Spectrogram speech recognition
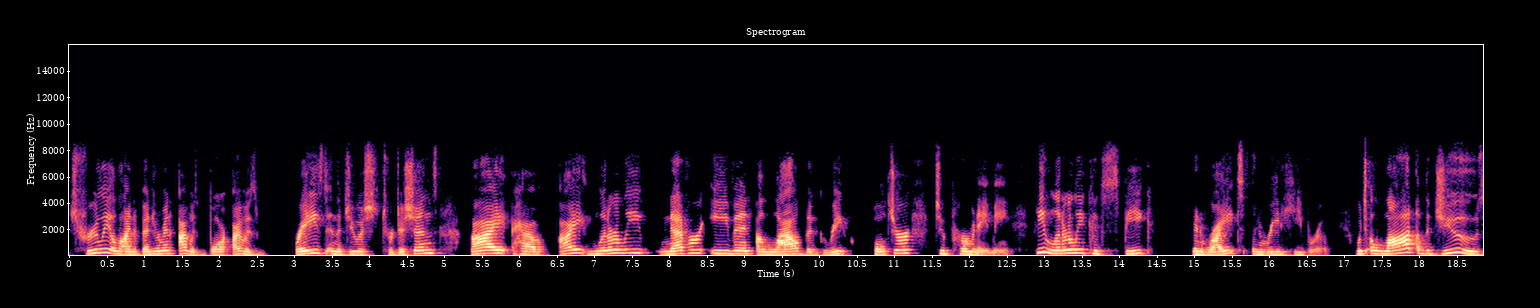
truly a line of Benjamin. I was born, I was raised in the Jewish traditions. I have, I literally never even allowed the Greek culture to permeate me. He literally could speak and write and read Hebrew which a lot of the Jews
